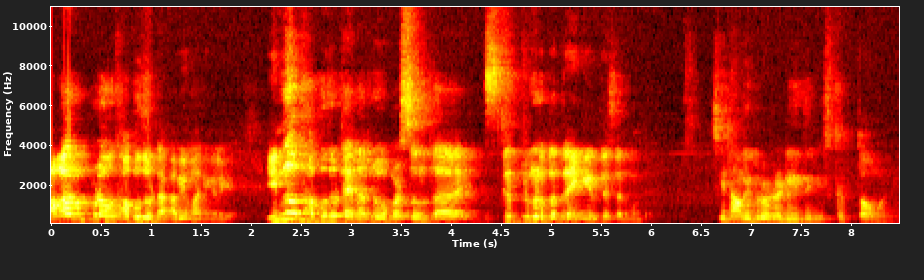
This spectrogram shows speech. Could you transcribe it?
ಅವಾಗ ಕೂಡ ಒಂದು ಹಬ್ಬದೂಟ ಅಭಿಮಾನಿಗಳಿಗೆ. ಇನ್ನೊಂದು ಹಬ್ಬದೂಟ ಏನಾದ್ರು ಬಡಿಸುವಂತ ಸ್ಕ್ರಿಪ್ಟ್ಗಳು ಬಂದ್ರೆ ಹೆಂಗಿರುತ್ತೆ ಸರ್ ಮುಂದೆ? ಸಿ ನಾವಿಬ್ರು ರೆಡಿ ಇದ್ದೀವಿ ಸ್ಕ್ರಿಪ್ಟ್ ತಗೊಂಬನ್ನಿ.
